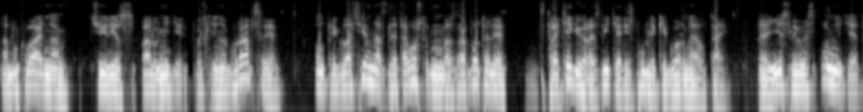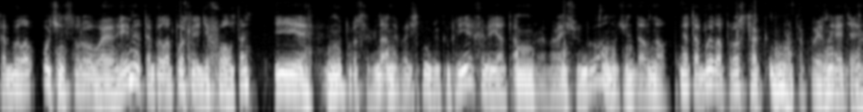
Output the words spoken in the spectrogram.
а буквально через пару недель после инаугурации он пригласил нас для того, чтобы мы разработали стратегию развития Республики Горный Алтай. Если вы вспомните, это было очень суровое время, это было после дефолта. И мы просто, когда в республику приехали, я там раньше бывал, очень давно, это было просто, ну, такой, знаете,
